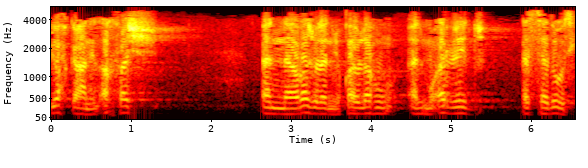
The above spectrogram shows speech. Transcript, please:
يحكى عن الأخفش أن رجلا يقال له المؤرج السدوسي.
